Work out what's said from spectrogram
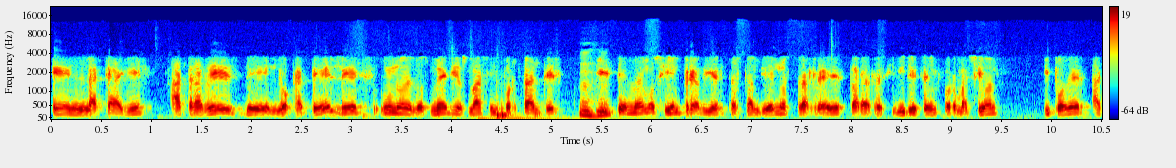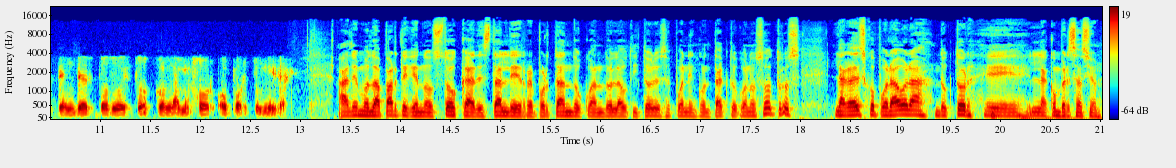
en la calle a través de Locatel, es uno de los medios más importantes, y tenemos siempre abiertas también nuestras redes para recibir esa información y poder atender todo esto con la mejor oportunidad. Haremos la parte que nos toca de estarle reportando cuando el auditorio se pone en contacto con nosotros. Le agradezco por ahora, doctor, eh, la conversación.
